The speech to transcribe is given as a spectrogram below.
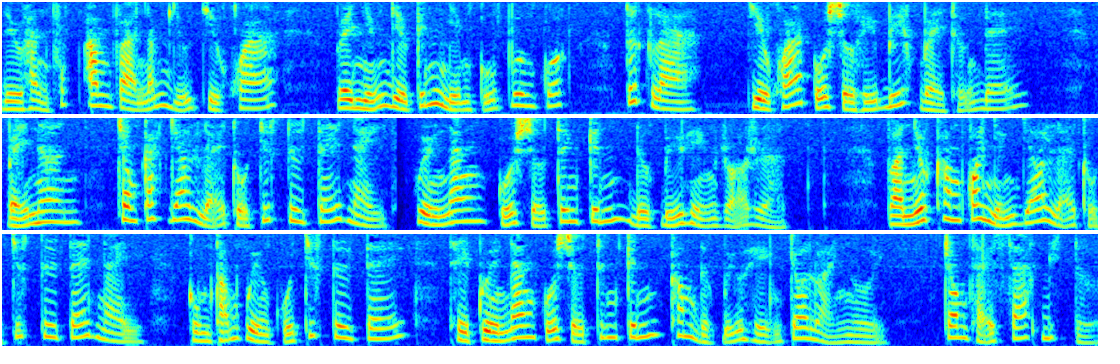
điều hành phúc âm và nắm giữ chìa khóa về những điều kinh nghiệm của vương quốc, tức là chìa khóa của sự hiểu biết về Thượng Đế. Vậy nên, trong các giáo lễ tổ chức tư tế này, quyền năng của sự tinh kính được biểu hiện rõ rệt. Và nếu không có những giáo lễ tổ chức tư tế này cùng thẩm quyền của chức tư tế, thì quyền năng của sự tinh kính không được biểu hiện cho loài người trong thể xác biết được.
